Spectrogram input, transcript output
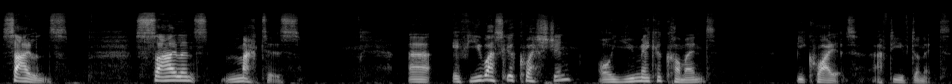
silence. Silence matters. Uh, if you ask a question or you make a comment, be quiet after you've done it.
